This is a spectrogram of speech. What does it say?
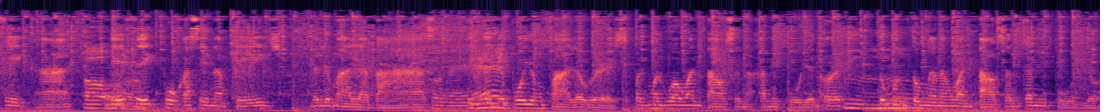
fake ha. Mm-hmm. Oo. May fake po kasi na page na lumalabas. Correct. Tingnan niyo po yung followers. Pag magwa 1,000 na kami po yun or Mhm. tumuntong na ng 1,000 kami po yun.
